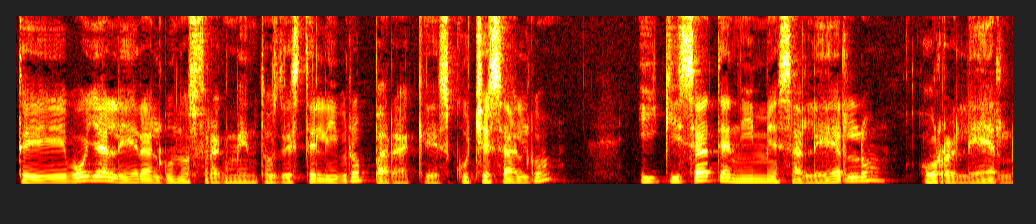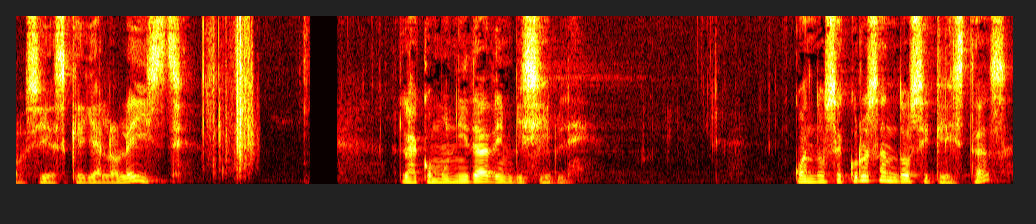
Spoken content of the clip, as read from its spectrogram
te voy a leer algunos fragmentos de este libro para que escuches algo y quizá te animes a leerlo o releerlo si es que ya lo leíste. La comunidad invisible. Cuando se cruzan dos ciclistas,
